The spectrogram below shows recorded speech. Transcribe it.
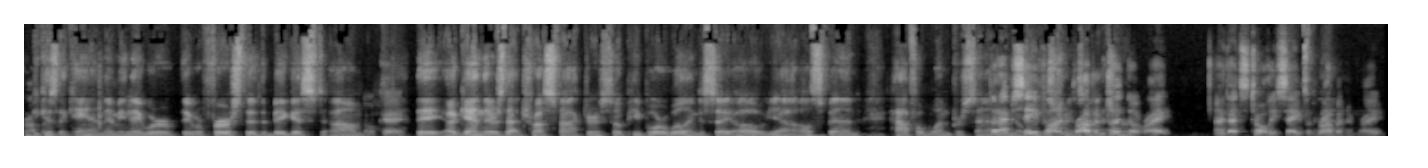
probably. because they can. I mean, they were they were first. They're the biggest. Um, Okay. they again, there's that trust factor. So people are willing to say, oh yeah, I'll spend half of one percent. But I'm safe on Robinhood, though, right? Uh, that's totally safe with Robinhood, right?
